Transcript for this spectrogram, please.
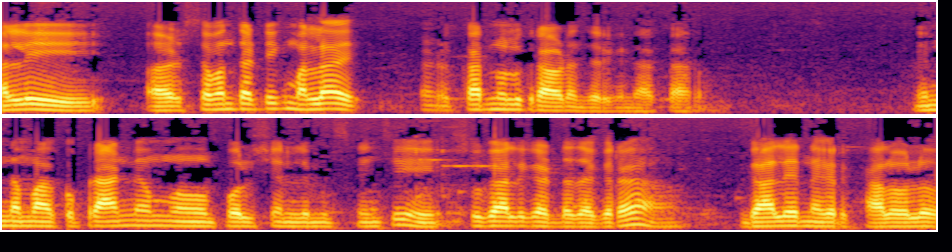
మళ్ళీ సెవెన్ థర్టీకి మళ్ళీ కర్నూలుకి రావడం జరిగింది ఆ కారు. నిన్న మాకు ప్రాణ్యం పొల్యూషన్ లిమిట్స్ నుంచి సుగాలిగడ్డ దగ్గర గాలేరు నగర్ కాలువలో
